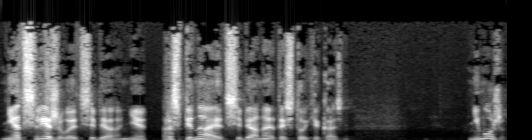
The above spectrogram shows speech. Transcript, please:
не отслеживает себя, не распинает себя на этой стойке казни? Не может.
